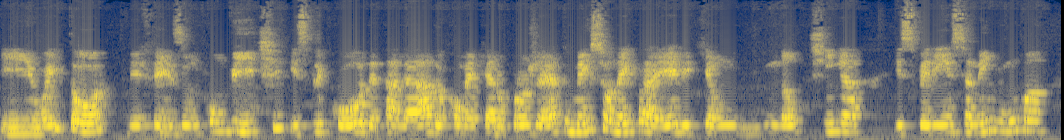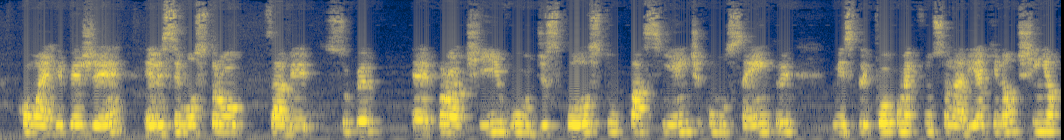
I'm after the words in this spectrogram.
E o Heitor me fez um convite, explicou detalhado como é que era o projeto. Mencionei para ele que eu não tinha experiência nenhuma com RPG. Ele se mostrou, sabe, super é, proativo, disposto, paciente como sempre. Me explicou como é que funcionaria, que não tinha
